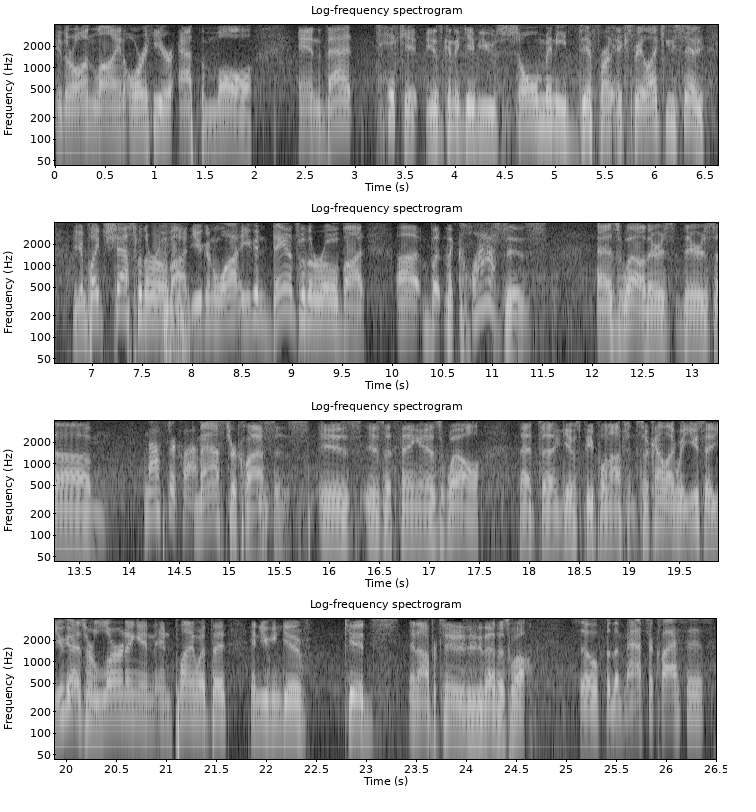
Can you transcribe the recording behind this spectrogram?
either online or here at the mall. And that ticket is going to give you so many different experiences. Like you said, you can play chess with a robot. You can wa- you can dance with a robot. Uh, but the classes as well. There's there's um, Masterclass. master classes is is a thing as well that uh, gives people an option. So kind of like what you said, you guys are learning and, and playing with it, and you can give kids an opportunity to do that as well. So for the master classes,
